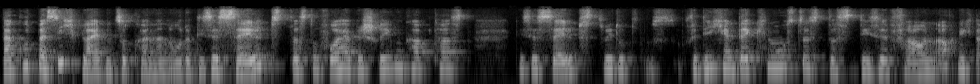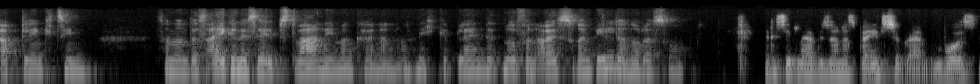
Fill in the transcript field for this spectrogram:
da gut bei sich bleiben zu können oder dieses Selbst, das du vorher beschrieben gehabt hast, dieses Selbst, wie du für dich entdecken musstest, dass diese Frauen auch nicht abgelenkt sind, sondern das eigene Selbst wahrnehmen können und nicht geblendet nur von äußeren Bildern oder so. Ja, das sieht man ja besonders bei Instagram, wo es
